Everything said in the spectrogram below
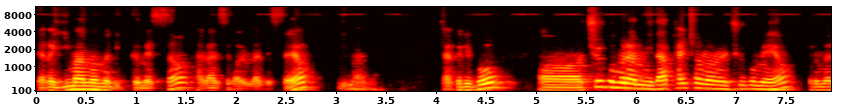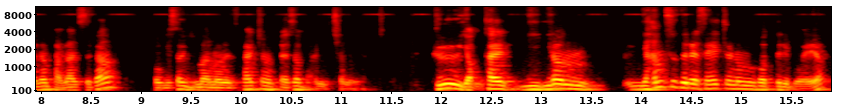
내가 2만 원을 입금했어. 밸런스가 얼마 됐어요? 2만 원. 자, 그리고 어, 출금을 합니다. 8천 원을 출금해요. 그러면은 밸런스가 거기서 2만 원에서 8천 원 빼서 12,000원. 그 역할 이, 이런 이 함수들에서 해주는 것들이 뭐예요?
